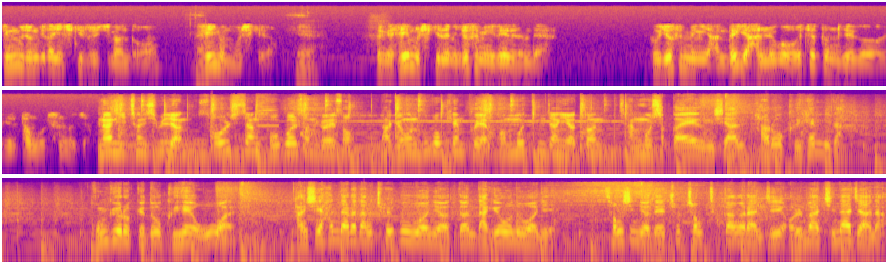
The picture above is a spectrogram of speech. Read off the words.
직무정지까지 시킬 수 있지만도 해임은 못 시켜요. 예. 그러니까 해임을 시키려면 여섯 명이 돼야 되는데 그 여섯 명이 안 되게 하려고 어쨌든 이제 그 방법을 쓰는 거죠. 지난 2011년 서울시장 보궐선거에서 나경원 후보 캠프의 법무팀장이었던 장모 씨 학과에 응시한 바로 그 해입니다. 공교롭게도 그해 5월 당시 한나라당 최고 의원이었던 나경원 의원이 성신여대 초청 특강을 한 지 얼마 지나지 않아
